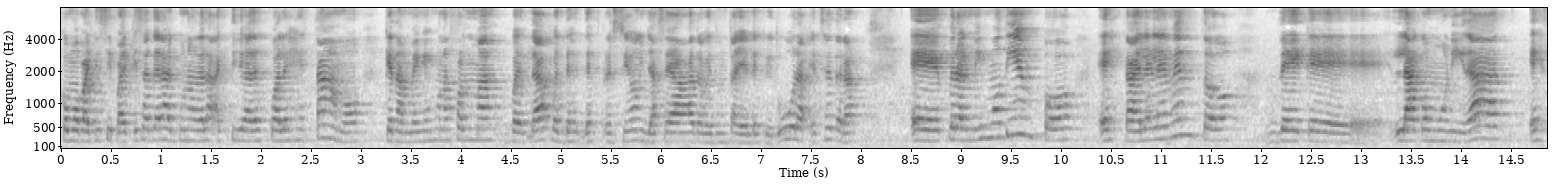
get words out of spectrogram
como participar quizás de alguna de las actividades cuales estamos, que también es una forma, ¿verdad? Pues de, de expresión, ya sea a través de un taller de escritura, etcétera. Eh, pero al mismo tiempo está el elemento de que la comunidad es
